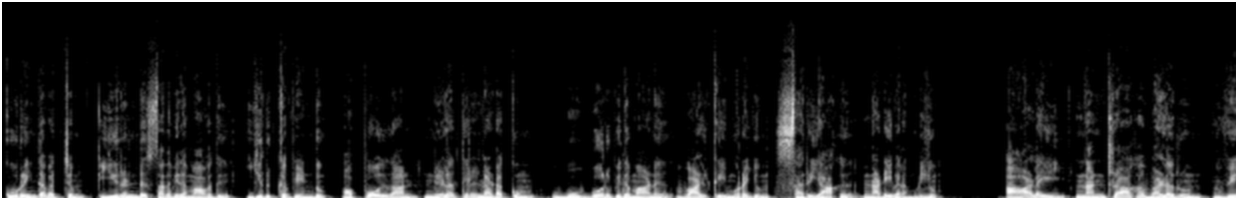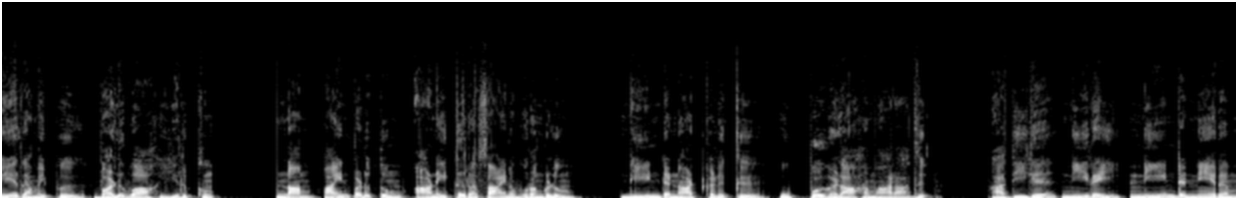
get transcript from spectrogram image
குறைந்தபட்சம் இரண்டு சதவீதமாவது இருக்க வேண்டும். அப்போதுதான் நிலத்தில் நடக்கும் ஒவ்வொரு விதமான வாழ்க்கை முறையும் சரியாக நடைபெற முடியும். ஆலை நன்றாக வளரும் வேர் அமைப்பு வலுவாக இருக்கும். நாம் பயன்படுத்தும் அனைத்து ரசாயன உரங்களும் நீண்ட நாட்களுக்கு உப்புகளாக மாறாது. அதிக நீரை நீண்ட நேரம்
